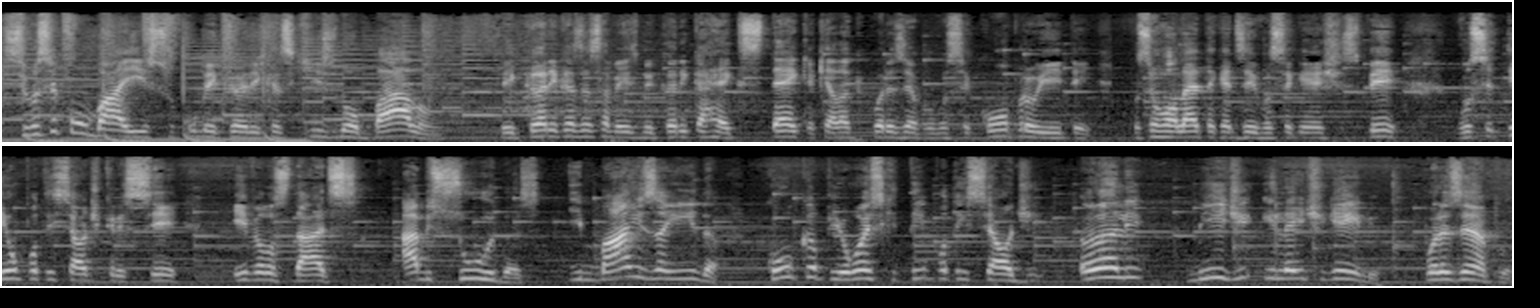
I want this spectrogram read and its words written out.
se você combar isso com mecânicas que esnobalam, mecânicas dessa vez, mecânica Hextech, aquela que, por exemplo, você compra o item, você roleta, quer dizer, você ganha XP, você tem um potencial de crescer em velocidades absurdas e mais ainda com campeões que têm potencial de early, mid e late game. Por exemplo,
